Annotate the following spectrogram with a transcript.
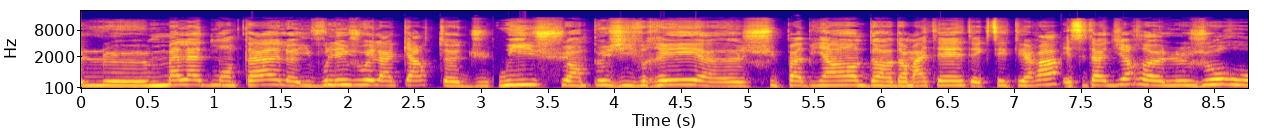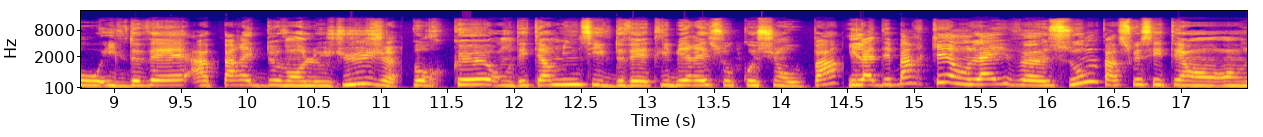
le malade mental. Il voulait jouer la carte du oui, je suis un peu givré, euh, je suis pas bien dans, dans ma tête, etc. Et c'est-à-dire euh, le jour où il devait apparaître devant le juge pour que on détermine s'il devait être libéré sous caution ou pas. Il a débarqué en live euh, Zoom parce parce que c'était en,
